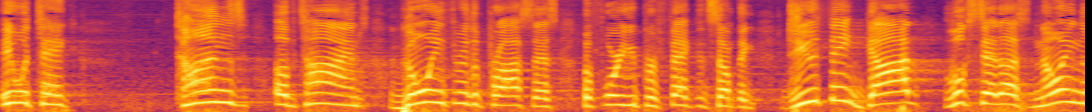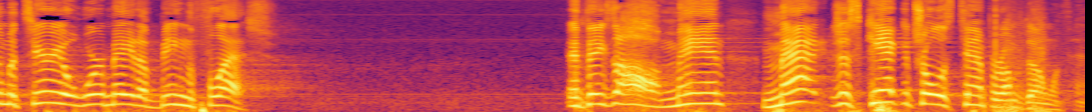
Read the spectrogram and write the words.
It would take tons of times going through the process before you perfected something. Do you think God looks at us knowing the material we're made of being the flesh and thinks, oh man, Matt just can't control his temper. I'm done with him.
